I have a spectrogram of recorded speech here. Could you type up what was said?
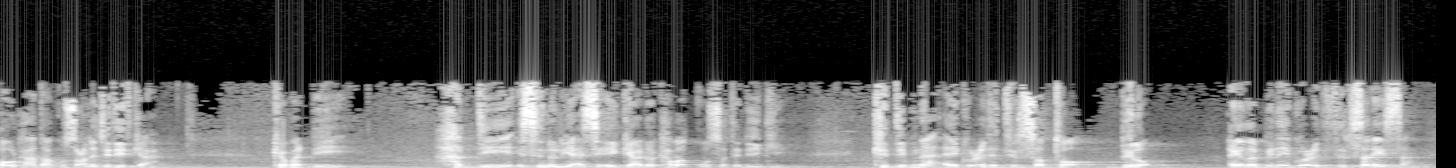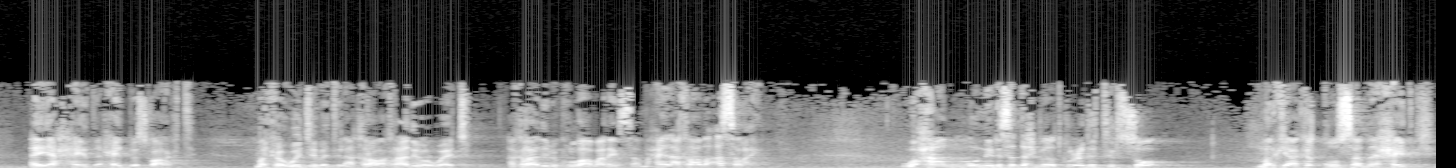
Qowlka haddaan ku soconno jadiidka. Ah gabadhii haddii isnulyasi ay gaadho kaba quusato dhiiggii kadibna ay ku ciditirsato bilo. Ayadoo bilihii ku ciditirsanaysa ayaa xayd bay isku aragtay marka wajabat aqraadii waa waajib. Aqraadii bay ku laabanaysaa. Maxay aqraada asal ahayd? Waxaan u nidhi saddex bilood ku ciditirso markii aan ka quusanay xaydkii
